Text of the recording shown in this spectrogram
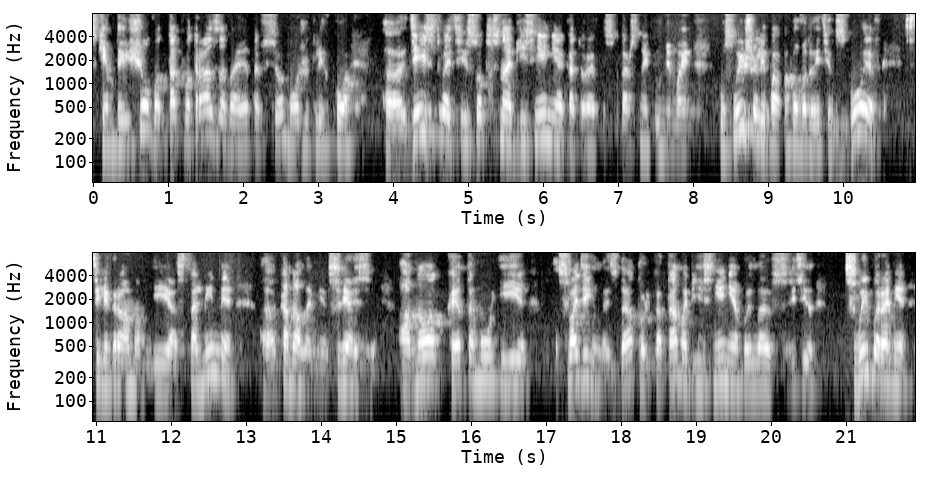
с кем-то еще. Вот так вот разово это все может легко э, действовать. И, собственно, объяснение, которое в Государственной Думе мы услышали по поводу этих сбоев с Телеграмом и остальными э, каналами связи, оно к этому и сводилось, да, только там объяснение было в связи с выборами,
